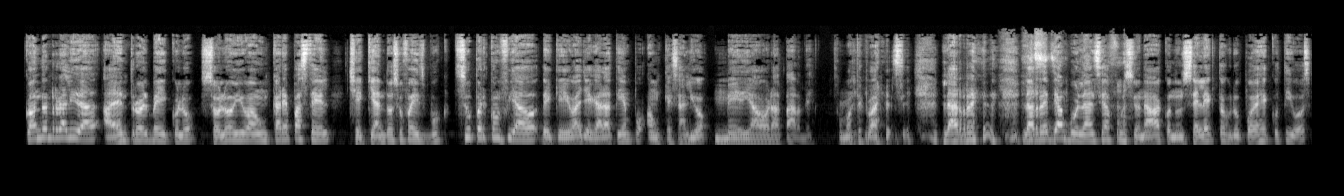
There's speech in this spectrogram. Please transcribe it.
cuando en realidad adentro del vehículo solo iba un carepastel chequeando su Facebook, súper confiado de que iba a llegar a tiempo, aunque salió media hora tarde. ¿Cómo te parece? La red, la red de ambulancia funcionaba con un selecto grupo de ejecutivos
